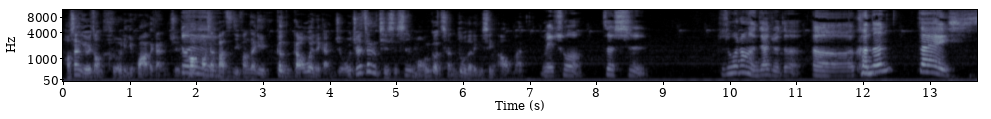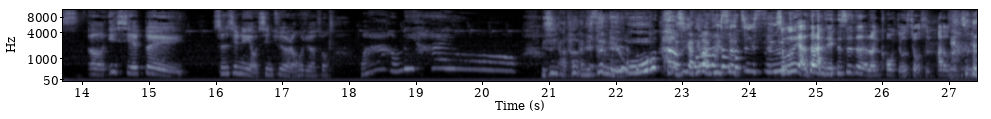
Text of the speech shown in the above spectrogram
好像有一种合理化的感觉，然后好像把自己放在一个更高位的感觉。我觉得这个其实是某一个程度的灵性傲慢。没错，这是，就是会让人家觉得，呃，可能在。呃，一些对身心灵有兴趣的人会觉得说：“哇，好厉害哦！你是亚特兰蒂斯女巫，你是亚特兰蒂斯的祭司，是不是亚特兰蒂斯的人口九十九十八都是祭司？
